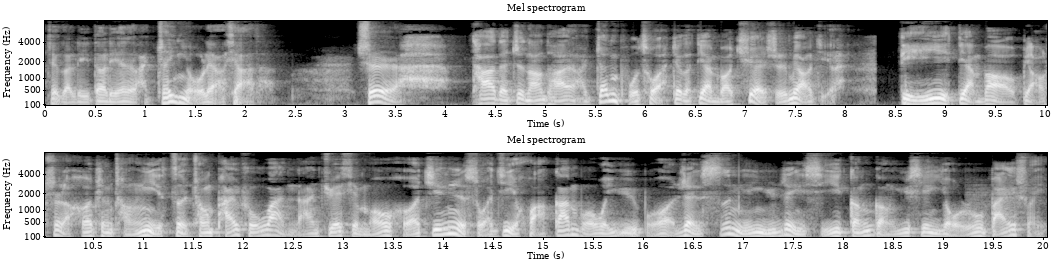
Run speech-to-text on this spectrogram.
这个李德林还真有两下子。”是啊，他的智囊团还真不错，这个电报确实妙极了。第一电报表示了和平诚意，自称排除万难，决心谋和。今日所计化干帛为玉帛，任思民于任席，耿耿于心，有如白水。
